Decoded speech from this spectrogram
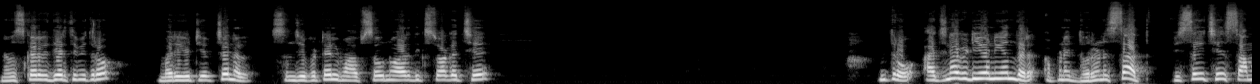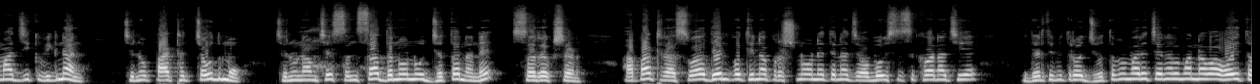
નમસ્કાર વિદ્યાર્થી મિત્રો. મારી યુટ્યુબ ચેનલ સંજય પટેલમાં આપ સૌનું હાર્દિક સ્વાગત છે. મિત્રો, આજના વિડીયોની અંદર આપણે ધોરણ સાત વિષય છે સામાજિક વિજ્ઞાન, જેનો પાઠ ચૌદમો, જેનું નામ છે સંસાધનોનું જતન અને સંરક્ષણ. આ પાઠ સ્વાધ્યાયન પોથીના પ્રશ્નો અને તેના જવાબો વિશે શીખવાના છીએ. વિદ્યાર્થી મિત્રો, જો તમે મારી ચેનલમાં નવા હોય તો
